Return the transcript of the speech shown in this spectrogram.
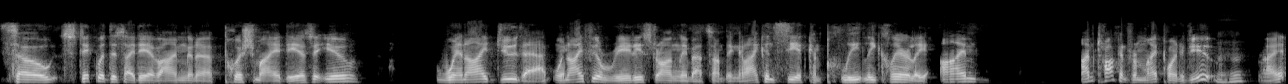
So, stick with this idea of I'm going to push my ideas at you when I do that, when I feel really strongly about something and I can see it completely clearly, I'm I'm talking from my point of view, mm-hmm. right?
